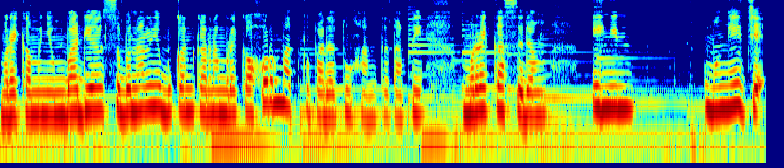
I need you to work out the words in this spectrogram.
mereka menyembah dia. Sebenarnya bukan karena mereka hormat kepada Tuhan tetapi mereka sedang ingin mengejek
